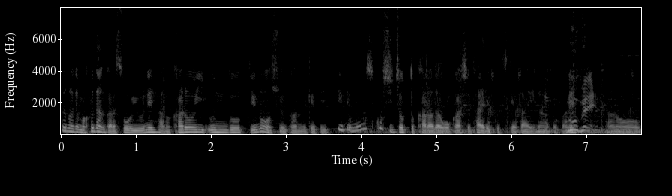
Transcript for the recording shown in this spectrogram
なので、まあ、普段からそういうね、あの軽い運動っていうのを習慣づけていって、でもう少しちょっと体を動かして体力つけたいなとかね.あの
